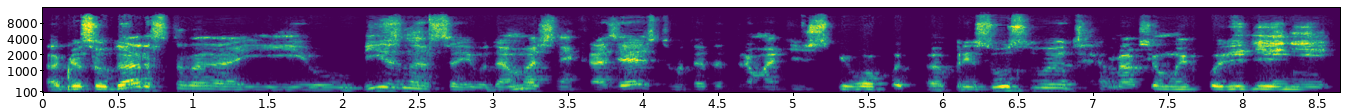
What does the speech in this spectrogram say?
государства, и у бизнеса, и у домашних хозяйств вот этот драматический опыт присутствует во всем их поведении.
